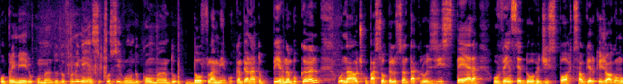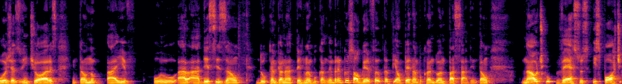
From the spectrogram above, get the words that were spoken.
o primeiro com mando do Fluminense, o segundo com mando do Flamengo. Campeonato Pernambucano, o Náutico passou pelo Santa Cruz e espera o vencedor de Esporte Salgueiro, que jogam hoje às 20 horas. Então, no, aí o, a, a, decisão do Campeonato Pernambucano. Lembrando que o Salgueiro foi o campeão pernambucano do ano passado. Então, Náutico versus Esporte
